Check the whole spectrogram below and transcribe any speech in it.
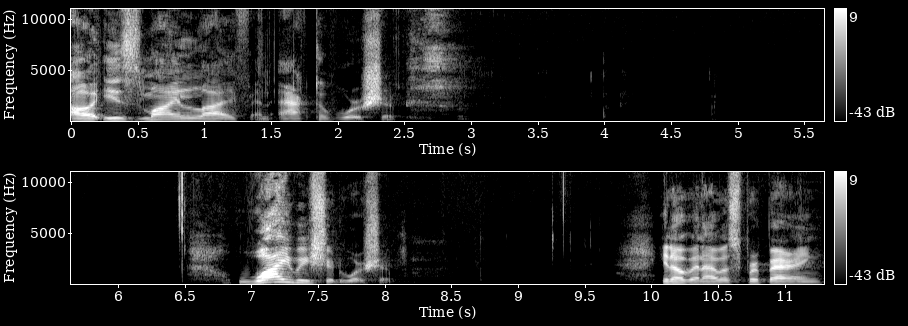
uh, is my life an act of worship? Why we should worship? You know, when I was preparing,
